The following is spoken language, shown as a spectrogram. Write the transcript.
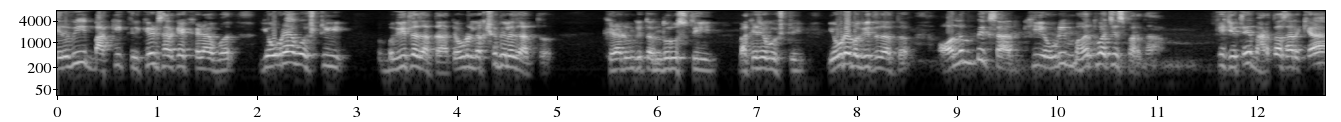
एरवी बाकी क्रिकेटसारख्या खेळावर एवढ्या गोष्टी बघितल्या जातात एवढं लक्ष दिलं जातं. खेळाडूंची तंदुरुस्ती बाकीच्या गोष्टी एवढं बघितलं जातं. ऑलिम्पिक सारखी एवढी महत्त्वाची स्पर्धा की जिथे भारतासारख्या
